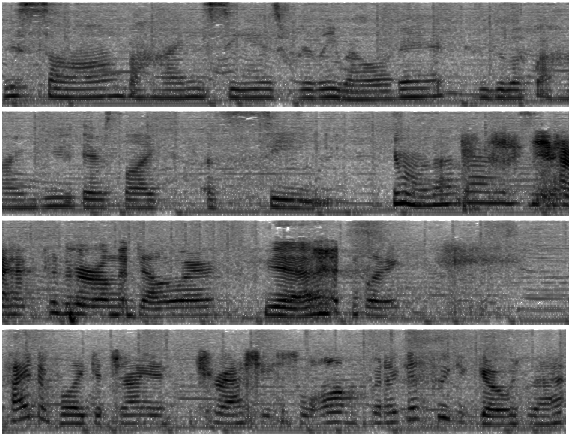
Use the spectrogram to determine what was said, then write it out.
this song, Behind the Sea, is really relevant. If you look behind you, there's like a sea. You remember that, guys? Yeah, because we were on the Delaware. Yeah. It's like, kind of like a giant trashy swamp, but I guess we could go with that.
